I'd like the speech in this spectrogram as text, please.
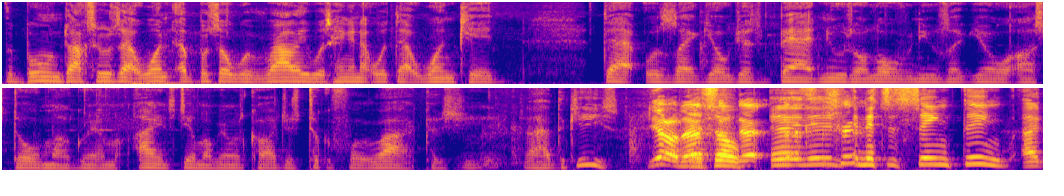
the Boondocks, there was that one episode where Riley was hanging out with that one kid that was like, yo, just bad news all over, and he was like, yo, I stole my grandma. I didn't steal my grandma's car. I just took it for a ride because she I had the keys. Yo, And that's so that, and, that's it- and it's the same thing. I,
